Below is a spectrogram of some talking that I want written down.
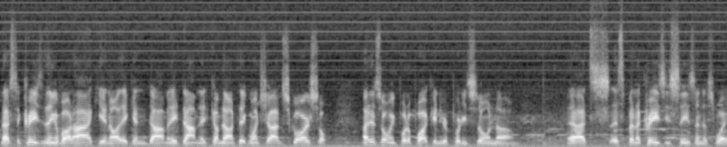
that's the crazy thing about hockey. You know, they can dominate, dominate, come down, take one shot and score. So I just hope we can put a puck in here pretty soon. Uh, yeah, it's, it's been a crazy season this way.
